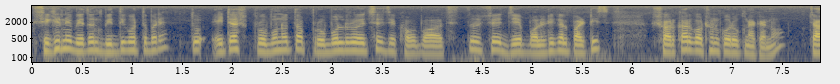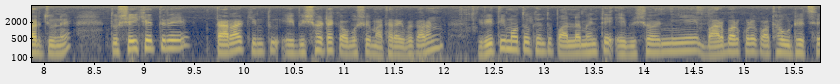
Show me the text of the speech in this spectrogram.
সেখানে বেতন বৃদ্ধি করতে পারে। তো এটার প্রবণতা প্রবল রয়েছে যে খবর পাওয়া যাচ্ছে। তো সে যে পলিটিক্যাল পার্টিস সরকার গঠন করুক না কেন, চার জুনে, তো সেই ক্ষেত্রে তারা কিন্তু এই বিষয়টাকে অবশ্যই মাথায় রাখবে। কারণ রীতিমতো কিন্তু পার্লামেন্টে এই বিষয় নিয়ে বারবার করে কথা উঠেছে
